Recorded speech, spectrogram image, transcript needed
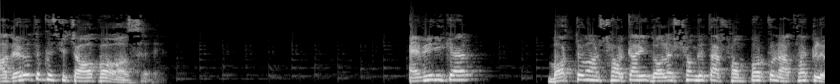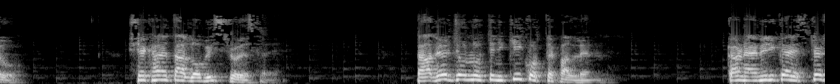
তাদেরও তো কিছু চাওয়া পাওয়া আছে। আমেরিকার বর্তমান সরকারি দলের সঙ্গে তার সম্পর্ক না থাকলেও সেখানে তার লবিস্ট রয়েছে। তাদের জন্য তিনি কি করতে পারলেন? কারণ আমেরিকার স্টেট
